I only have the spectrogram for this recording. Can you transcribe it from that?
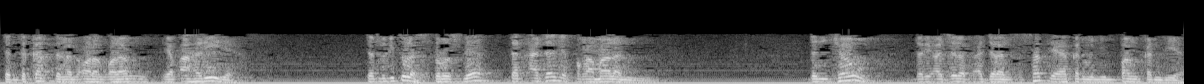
dan dekat dengan orang-orang yang ahlinya dan begitulah seterusnya dan adanya pengamalan dan jauh dari ajaran-ajaran sesat yang akan menyimpangkan dia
